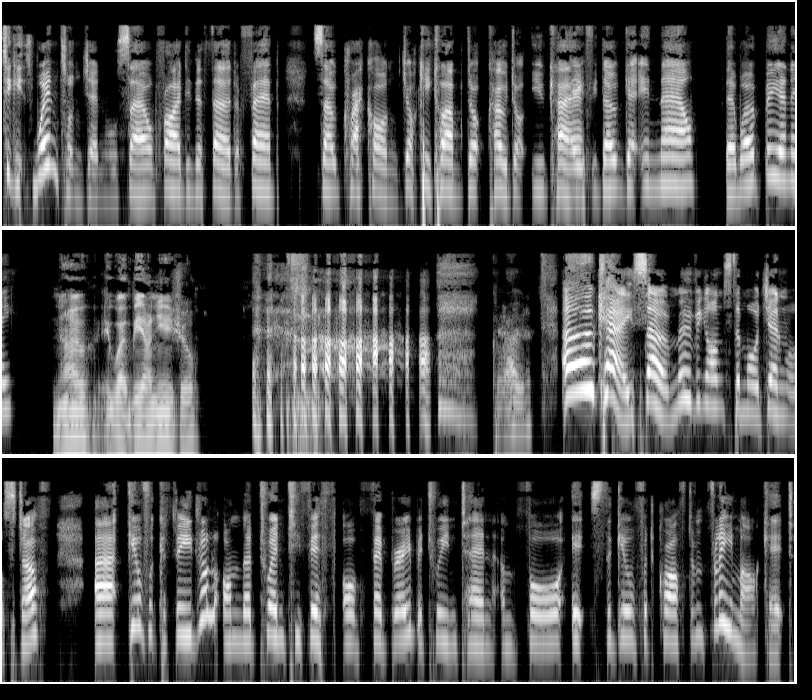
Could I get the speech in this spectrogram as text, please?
tickets went on general sale Friday the third of Feb. So crack on jockeyclub.co.uk. If you don't get in now, there won't be any. No, it won't be unusual. Groan. Okay, so moving on to the more general stuff. Uh, Guildford Cathedral on the 25th of February between 10 and 4. It's the Guildford Craft and Flea Market,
